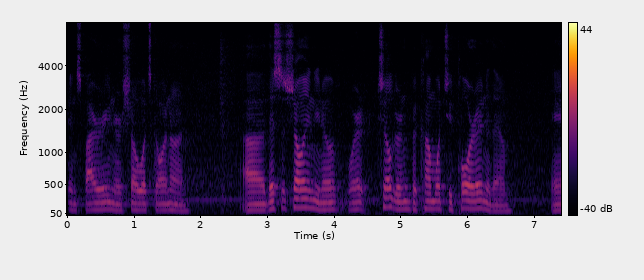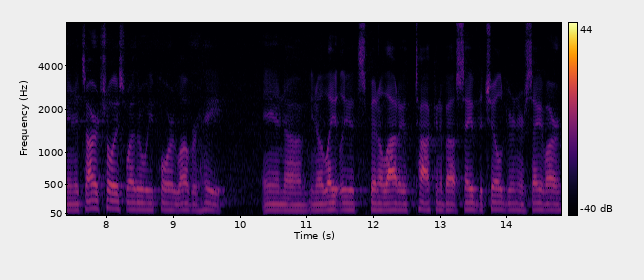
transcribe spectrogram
inspiring or show what's going on. Uh, this is showing, you know, where children become what you pour into them. And it's our choice whether we pour love or hate. And, um, you know, lately it's been a lot of talking about save the children or save our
